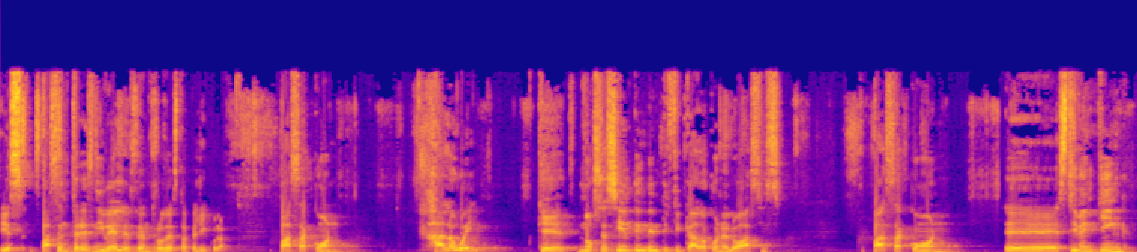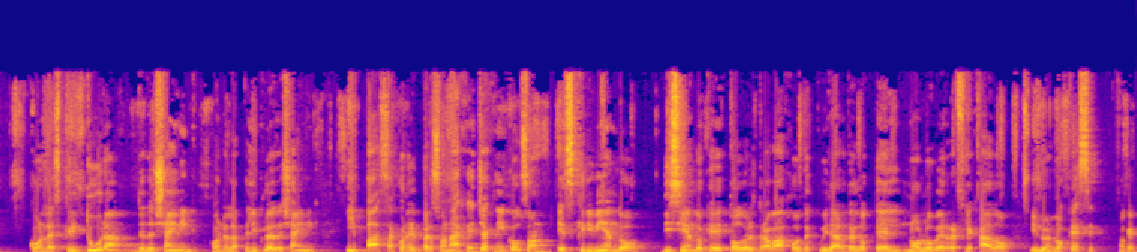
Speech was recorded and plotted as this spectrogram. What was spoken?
Es, pasa en tres niveles dentro de esta película. Pasa con Holloway, que no se siente identificado con el oasis. Pasa con eh, Stephen King, con la escritura de The Shining, con la película de The Shining y pasa con el personaje Jack Nicholson escribiendo, diciendo que todo el trabajo de cuidar del hotel no lo ve reflejado y lo enloquece. ¿okay?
